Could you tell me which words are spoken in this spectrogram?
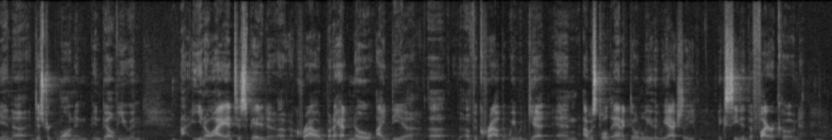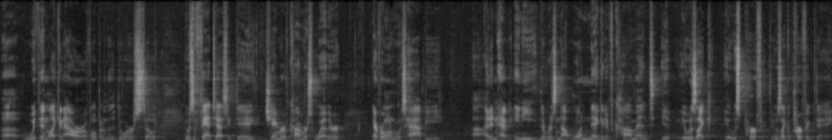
in uh, District 1 in, in Bellview. And, you know, I anticipated a, a crowd, but I had no idea uh, of the crowd that we would get. And I was told anecdotally that we actually exceeded the fire code uh, within like an hour of opening the doors. So it was a fantastic day, Chamber of Commerce weather. Everyone was happy. Uh, I didn't have any, there was not one negative comment. It, it was like, it was perfect. It was like a perfect day.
